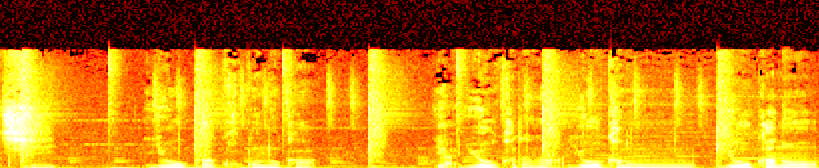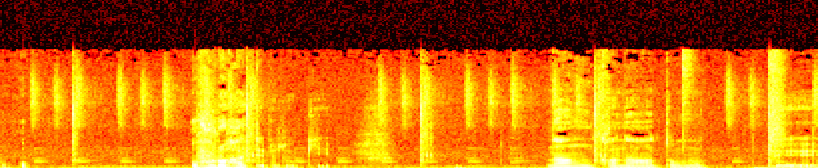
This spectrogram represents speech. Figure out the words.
8 8日9日いや8日だな。8日の8日のお風呂入ってる時。なんかなと思って。て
